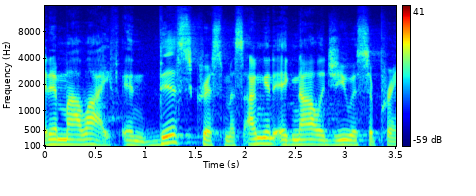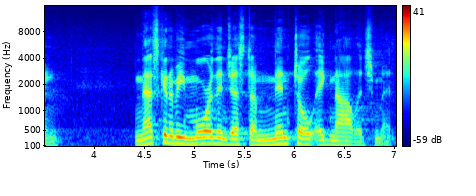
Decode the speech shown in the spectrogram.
and in my life. And this Christmas, I'm going to acknowledge you as supreme. And that's going to be more than just a mental acknowledgement,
